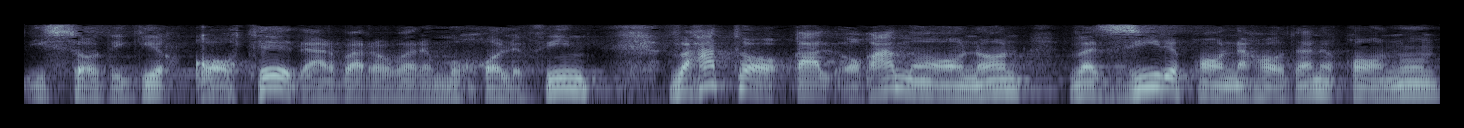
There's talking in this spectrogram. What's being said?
ایستادگی قاطع در برابر مخالفین و حتی قلع غم آنان و زیر پا نهادن قانون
